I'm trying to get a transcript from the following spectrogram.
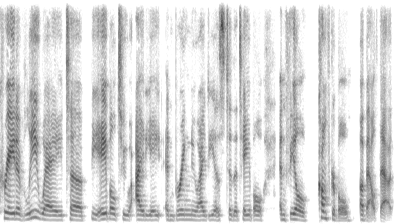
creative leeway to be able to ideate and bring new ideas to the table and feel comfortable about that.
